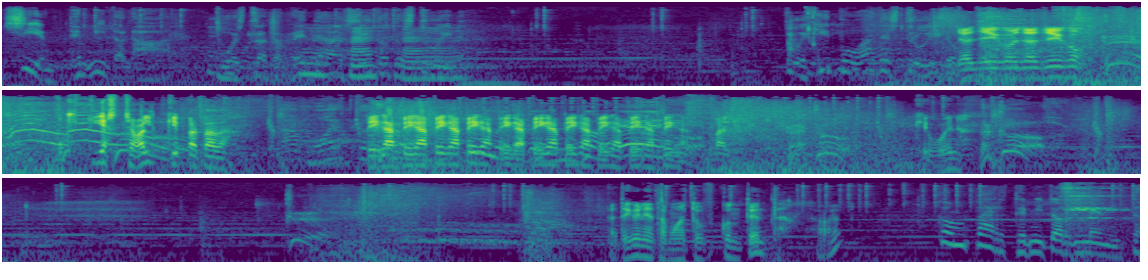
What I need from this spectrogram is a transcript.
Siente mi dolor. Vuestra torreta ha sido destruida. Tu equipo ha destruido. Ya llego, ya llego. Hostias, chaval, qué patada. Pega, pega, pega, pega, pega, pega, pega, pega, pega, pega. Vale. Qué buena. Espérate que ni estamos todos contentas, ¿sabes? Comparte mi tormento.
